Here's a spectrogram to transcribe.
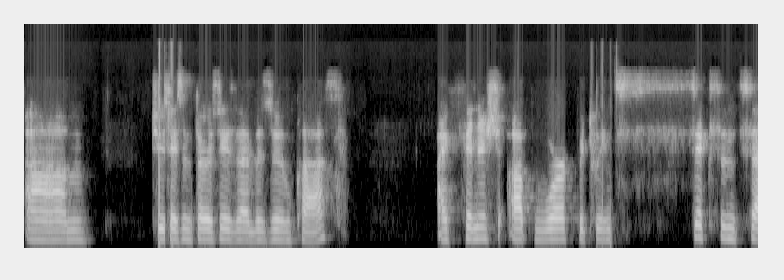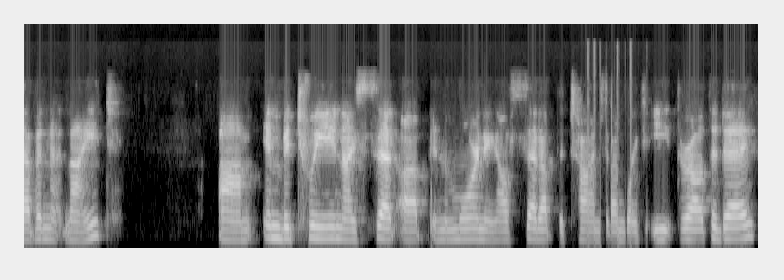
Um, Tuesdays and Thursdays, I have a Zoom class. I finish up work between six and seven at night. Um, in between, I set up in the morning, I'll set up the times that I'm going to eat throughout the day.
